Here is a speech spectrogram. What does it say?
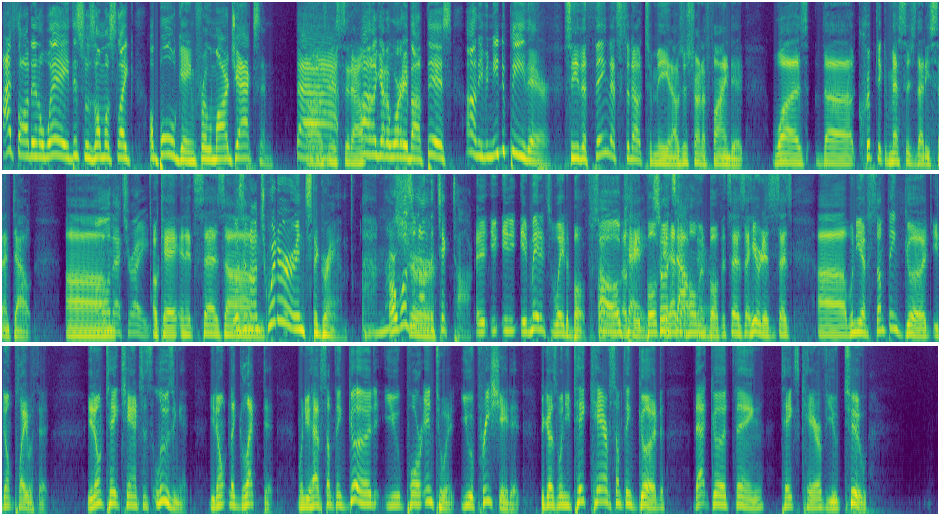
I thought, in a way, this was almost like a bowl game for Lamar Jackson. Oh, I was gonna sit out? I don't got to worry about this. I don't even need to be there. See, the thing that stood out to me, and I was just trying to find it, was the cryptic message that he sent out. Um, oh, that's right. okay, and it says, um, was it on Twitter or Instagram? I'm not or was it on the TikTok? It, it, it made its way to both. So, Oh, okay. both. So it it's has a home there. in both. It says uh, here it is. It says uh, when you have something good, you don't play with it. You don't take chances losing it. You don't neglect it. When you have something good, you pour into it. You appreciate it because when you take care of something good, that good thing takes care of you too.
